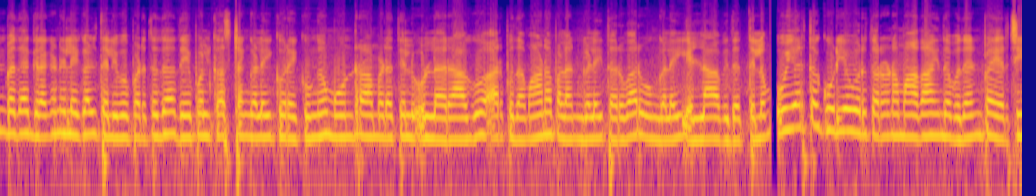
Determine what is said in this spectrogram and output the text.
என்பதை கிரகநிலைகள் தெளிவு அதே போல் கஷ்டங்களை குறைக்குங்க. மூன்றாம் இடத்தில் உள்ள ராகு அற்புதமான பலன்களை தருவார். உங்களை எல்லா விதத்திலும் உயர்த்தக்கூடிய ஒரு தருணமாக தான் இந்த புதன் பயிற்சி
